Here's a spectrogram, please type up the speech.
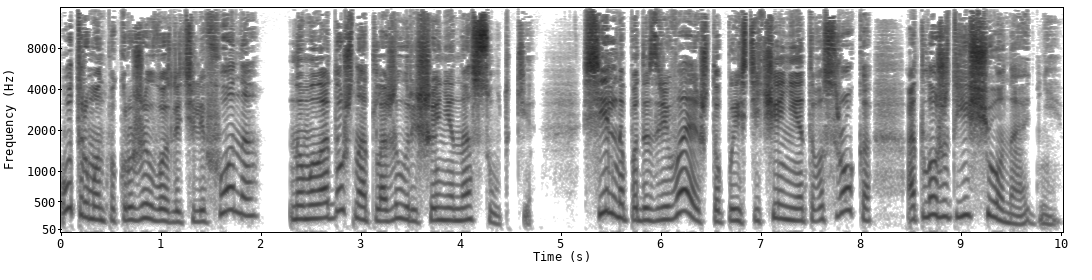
Утром он покружил возле телефона, но малодушно отложил решение на сутки, сильно подозревая, что по истечении этого срока отложит еще на одни,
